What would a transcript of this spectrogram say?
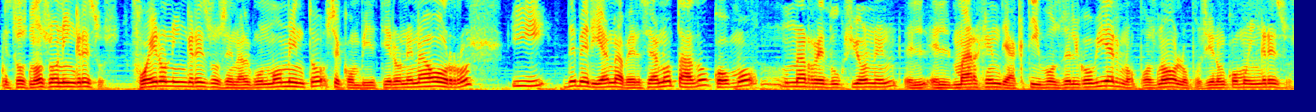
Estos no son ingresos. Fueron ingresos en algún momento, se convirtieron en ahorros y deberían haberse anotado como una reducción en el, margen de activos del gobierno. Pues no, lo pusieron como ingresos.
